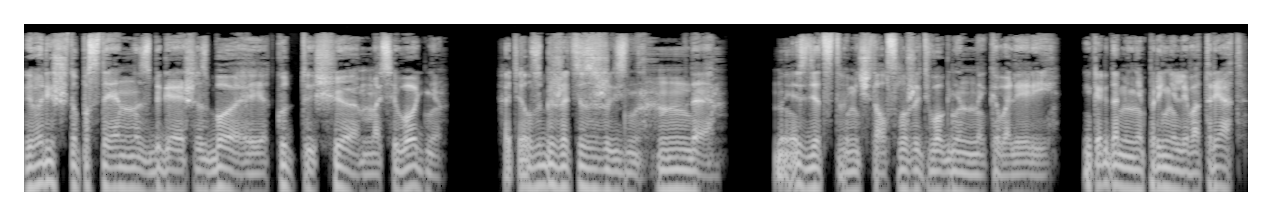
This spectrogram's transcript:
Говоришь, что постоянно сбегаешь из боя, и откуда ты еще, а сегодня? Хотел сбежать из жизни, М да. Но я с детства мечтал служить в огненной кавалерии. И когда меня приняли в отряд...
